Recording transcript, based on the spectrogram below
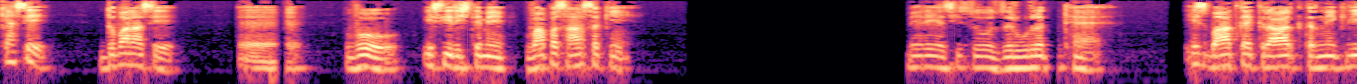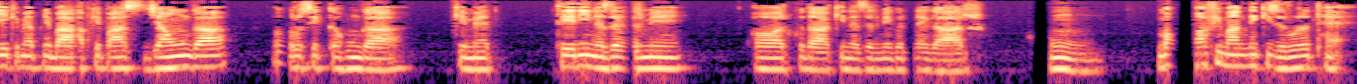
कैसे दोबारा से वो इसी रिश्ते में वापस आ सकें। मेरे अजीजो ज़रूरत है। इस बात का इकरार करने के लिए कि मैं अपने बाप के पास जाऊँगा और उसे कहूँगा कि मैं तेरी नज़र में और खुदा की नज़र में गुनहगार हूँ। माफ़ी मांगने की ज़रूरत है।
